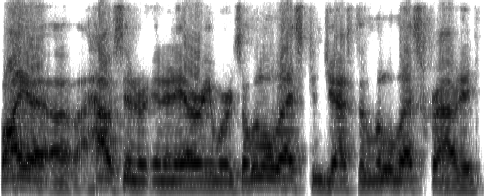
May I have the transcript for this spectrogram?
buy a, a house in, in an area where it's a little less congested a little less crowded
